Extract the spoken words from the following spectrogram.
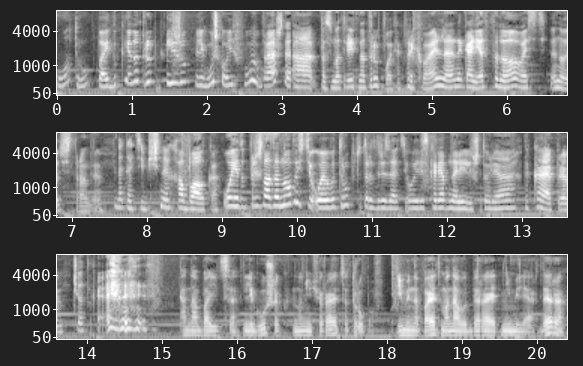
О, труп, пойду-ка я на труп лежу. Лягушка, ой, фу, страшно. А посмотреть на труп, ой, как прикольно, наконец-то новость. Она очень странная. Такая типичная хабалка. Ой, я тут пришла за новостью, ой, вы труп тут разрезать. Ой, вискаря обналили, что ли, а? Такая прям четкая. Она боится лягушек, но не чурается трупов. Именно поэтому она выбирает не миллиардера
